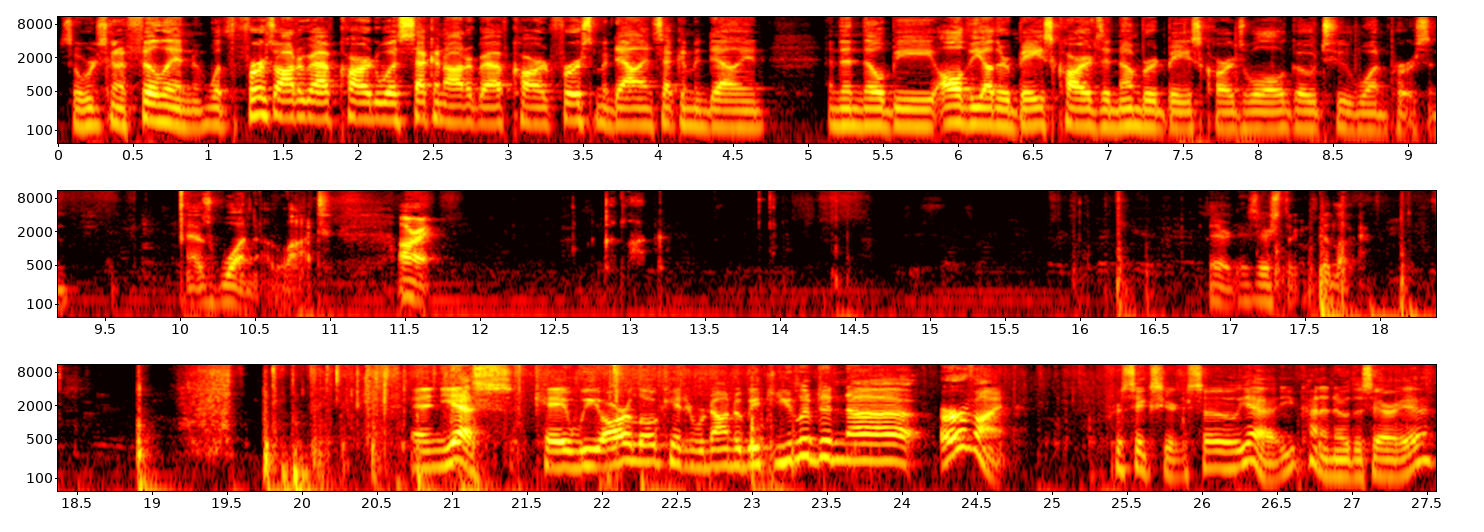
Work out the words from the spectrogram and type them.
So we're just going to fill in what the first autograph card was, second autograph card, first medallion, second medallion, and then there'll be all the other base cards and numbered base cards will all go to one person as one a lot. All right. There it is. There's three. Good luck. And yes, okay, we are located in Redondo Beach. You lived in uh, Irvine for six years, so yeah, you kind of know this area.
